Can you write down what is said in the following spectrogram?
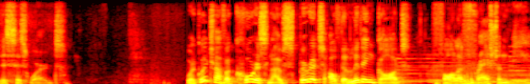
this His word. We're going to have a chorus now Spirit of the Living God fall afresh on me.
